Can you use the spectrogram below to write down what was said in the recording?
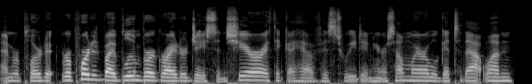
and reported, reported by Bloomberg writer Jason Schreier. I think I have his tweet in here somewhere. We'll get to that one.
